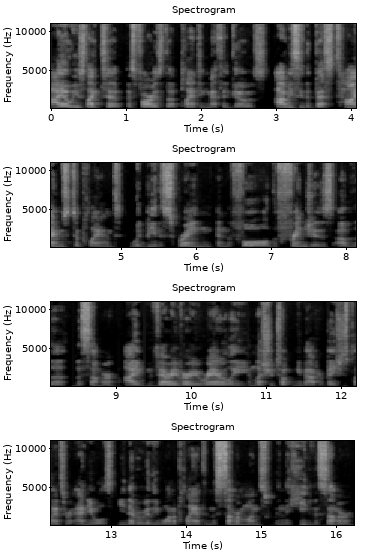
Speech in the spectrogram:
i always like to as far as the planting method goes, obviously the best times to plant would be the spring and the fall, the fringes of the, the summer. I very, very rarely, unless you're talking about herbaceous plants or annuals, you never really want to plant in the summer months in the heat of the summer.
